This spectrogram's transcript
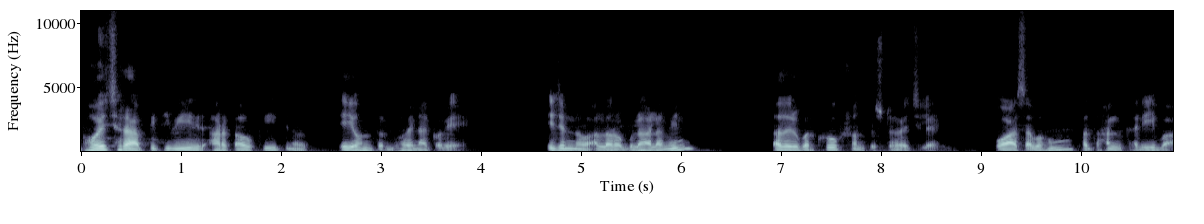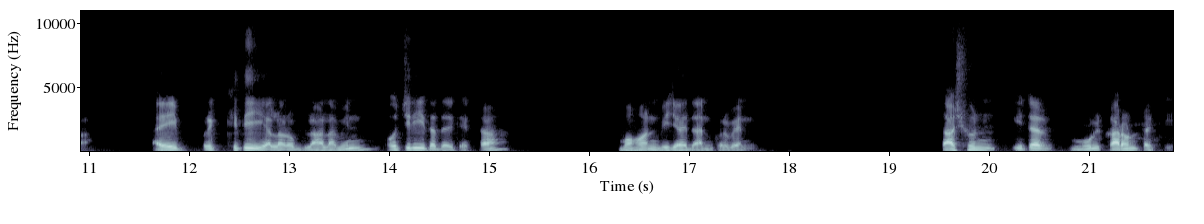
ভয় ছাড়া পৃথিবীর আর কাউকেই এই অন্তর ভয় না করে। এই জন্য আল্লাহ রবুল্লা আলমিন তাদের উপর খুব সন্তুষ্ট হয়েছিলেন। ও আসাবাহুম ফতহান কারিবা। এই প্রেক্ষিতেই আল্লাহ রবুল্লা আলমিন অচিরেই তাদেরকে একটা মহান বিজয় দান করবেন। আসুন এটার মূল কারণটা কি?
